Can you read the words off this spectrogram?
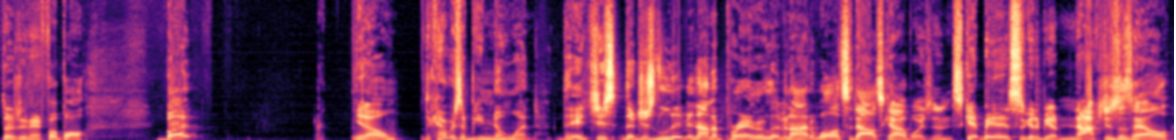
Thursday Night Football. But, you know, the Cowboys have beaten no one. It's just they're just living on a prayer. They're living on well, it's the Dallas Cowboys, and Skip Bayless is going to be obnoxious as hell.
